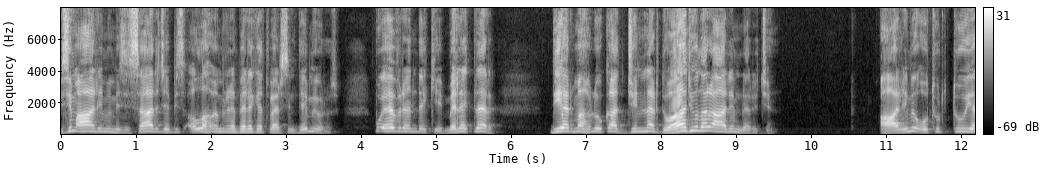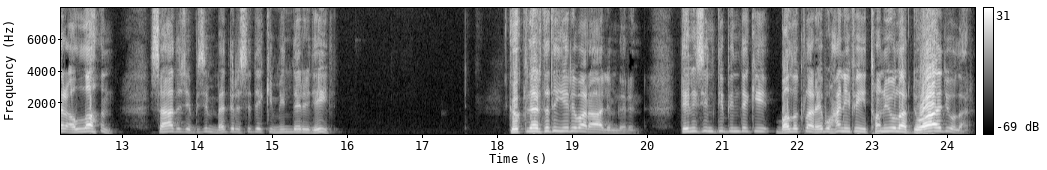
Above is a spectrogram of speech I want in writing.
Bizim alimimizi sadece biz Allah ömrüne bereket versin demiyoruz. Bu evrendeki melekler, diğer mahlukat, cinler dua ediyorlar alimler için. Alimi oturttuğu yer Allah'ın. Sadece bizim medresedeki minderi değil. Göklerde de yeri var alimlerin. Denizin dibindeki balıklar Ebu Hanife'yi tanıyorlar, dua ediyorlar.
